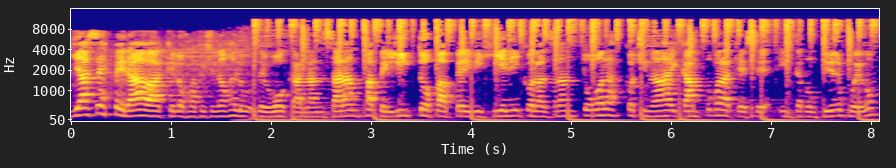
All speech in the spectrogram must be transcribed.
Ya se esperaba que los aficionados de Boca lanzaran papelitos, papel higiénico, lanzaran todas las cochinadas al campo para que se interrumpiera el juego.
